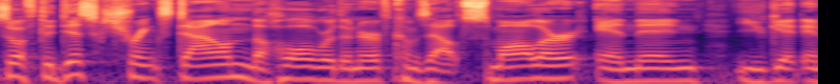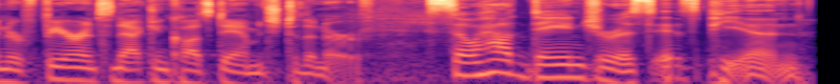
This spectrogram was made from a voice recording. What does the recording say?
So if the disc shrinks down, the hole where the nerve comes out smaller, and then you get interference, and that can cause damage to the nerve. So, how dangerous is PN?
